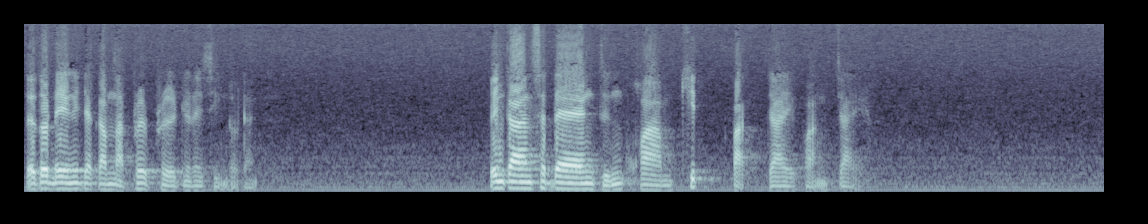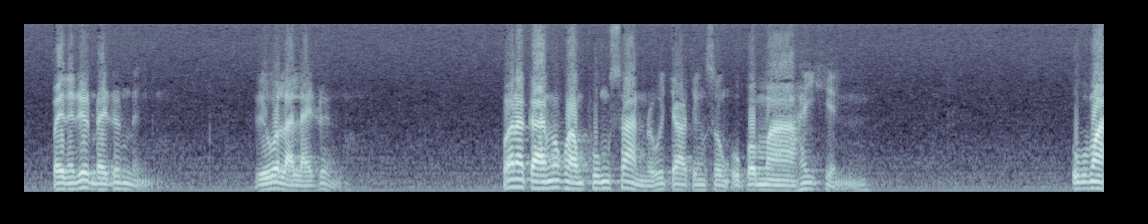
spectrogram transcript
แต่ตนเองก็จะกำหนัดเพลิดเพลินอยู่ในสิ่งเหล่านั้น เป็นการแสดงถึงความคิดปักใจขวางใจ ไปในเรื่องใดเรื่องหนึ่ง หรือว่าหลาย ๆ เรื่องเพราะอาการของความฟุ้งซ่านพระพุทธเจ้าจึงทรงอุปมาให้เห็น อุปมา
